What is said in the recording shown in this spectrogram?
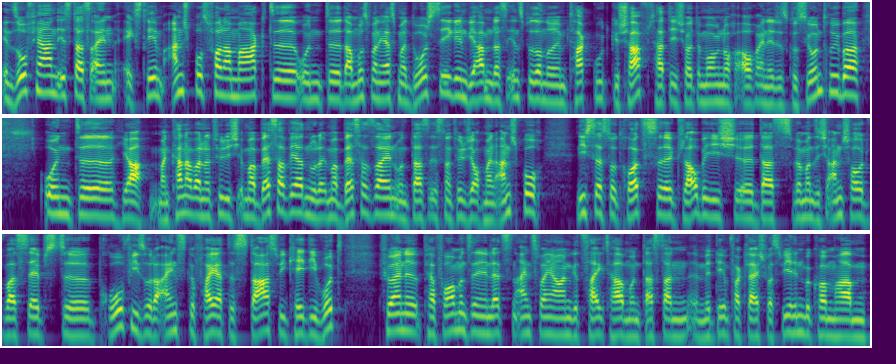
Insofern ist das ein extrem anspruchsvoller Markt äh, und äh, da muss man erstmal durchsegeln. Wir haben das insbesondere im Tag gut geschafft, hatte ich heute Morgen noch auch eine Diskussion drüber. Und äh, ja, man kann aber natürlich immer besser werden oder immer besser sein und das ist natürlich auch mein Anspruch. Nichtsdestotrotz äh, glaube ich, äh, dass wenn man sich anschaut, was selbst äh, Profis oder einst gefeierte Stars wie Katie Wood für eine Performance in den letzten ein, zwei Jahren gezeigt haben und das dann äh, mit dem Vergleich, was wir hinbekommen haben,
